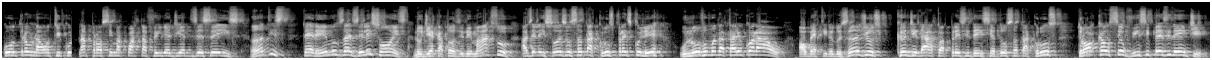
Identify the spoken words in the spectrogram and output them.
contra o Náutico na próxima quarta-feira, dia 16. Antes, teremos as eleições. No dia 14 de março, as eleições no Santa Cruz para escolher o novo mandatário coral. Albertino dos Anjos, candidato à presidência do Santa Cruz, troca o seu vice-presidente.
